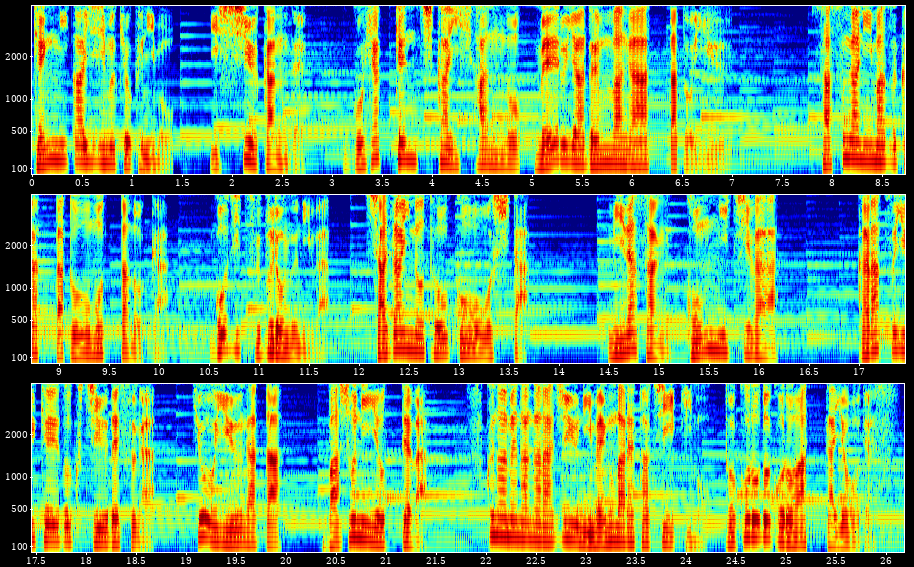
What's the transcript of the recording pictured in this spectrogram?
県議会事務局にも1週間で500件近い批判のメールや電話があったという。さすがにまずかったと思ったのか後日ブログには謝罪の投稿をした。皆さんこんにちは。空梅雨継続中ですが今日夕方場所によっては少なめながら銃に恵まれた地域もところどころあったようです。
